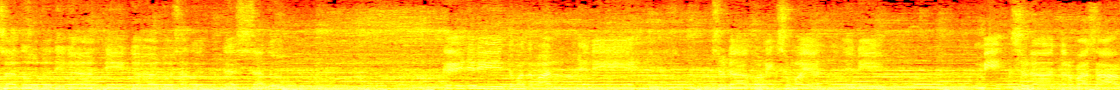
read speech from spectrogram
satu, dua, tiga, tiga, dua, satu. Tes satu. Oke, jadi teman-teman, ini sudah connect semua ya. Jadi mic sudah terpasang,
